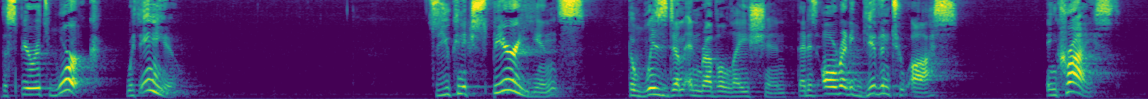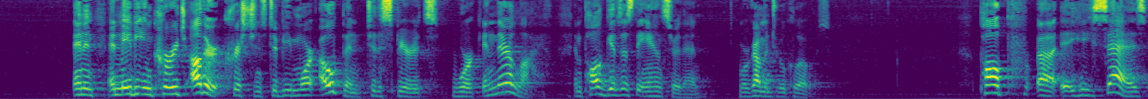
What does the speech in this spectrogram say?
the Spirit's work within you? So you can experience the wisdom and revelation that is already given to us in Christ. And, in, and maybe encourage other Christians to be more open to the Spirit's work in their life. And Paul gives us the answer then. We're coming to a close. Paul, uh, he says,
